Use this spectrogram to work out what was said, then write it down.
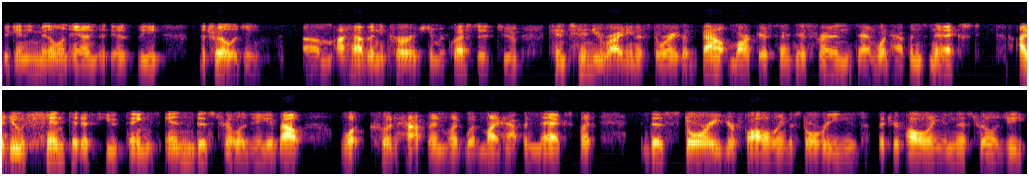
beginning, middle, and end is the the trilogy. Um, I have been encouraged and requested to continue writing the stories about Marcus and his friends and what happens next. I do hint at a few things in this trilogy about what could happen, what what might happen next, but the story you're following, the stories that you're following in this trilogy,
